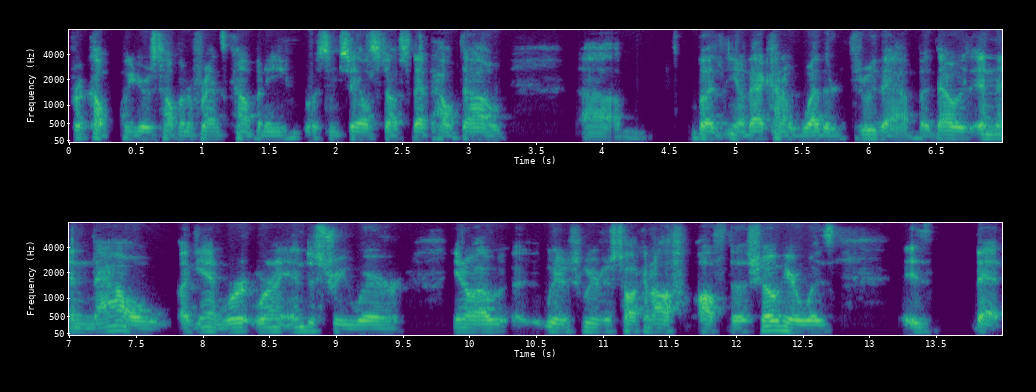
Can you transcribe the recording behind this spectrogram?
for a couple of years helping a friend's company with some sales stuff. So that helped out. Um, but you know that kind of weathered through that but that was and then now again we're, we're in an industry where you know I, we, we were just talking off off the show here was is that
